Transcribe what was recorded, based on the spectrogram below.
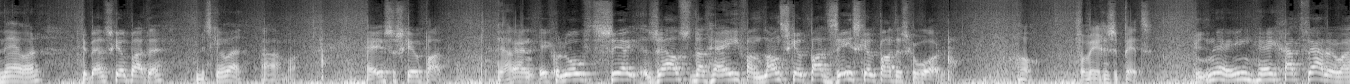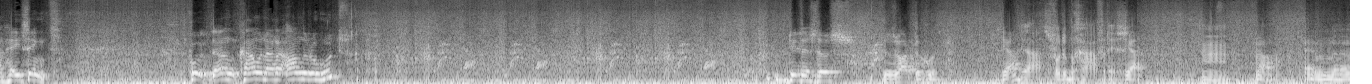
Nee hoor, Je bent een schildpad, hè? misschien wel. Ah, man. Hij is een schildpad. Ja? En ik geloof zeer- zelfs dat hij van landschildpad zeeschildpad is geworden. Oh, vanwege zijn pet. Nee, hij gaat verder, want hij zingt. Goed, dan gaan we naar een andere hoed. Dit is dus de zwarte hoed. Ja? Ja, dat is voor de begrafenis. Ja. Nou, en eh,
